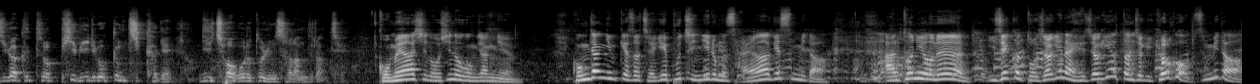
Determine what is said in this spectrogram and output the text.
네가 그토록 피비리고 끔찍하게 네 적으로 돌린 사람들한테 고매하신 오신호 공장님. 공장님께서 제게 붙인 이름은 사양하겠습니다. 안토니오는 이제껏 도적이나 해적이었던 적이 결코 없습니다.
